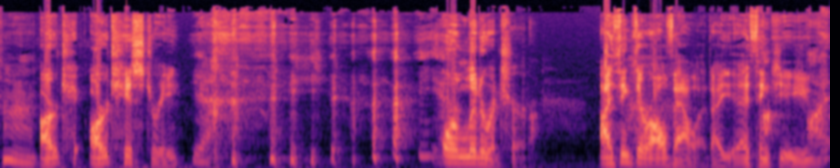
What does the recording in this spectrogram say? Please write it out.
Hmm. art, art history, yeah. or literature. I think they're all valid. I, I think you, I-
